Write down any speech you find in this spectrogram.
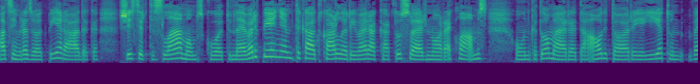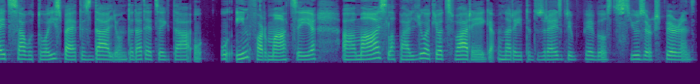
acīm redzot pierāda, ka šis ir tas lēmums, ko tu nevari pieņemt, kā tu, Kārli, arī vairāk kārt uzsvēri no reklāmas, un ka tomēr tā auditorija iet un veic savu to izpētes daļu, un tad attiecīgi tā informācija mājaslapā ir ļoti, ļoti svarīga. Un arī tad uzreiz gribu piebilst, tas user experience,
